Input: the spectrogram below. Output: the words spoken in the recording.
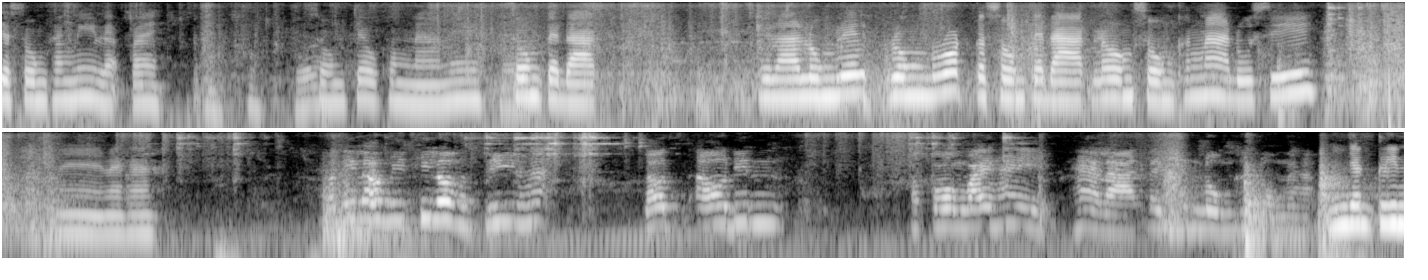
จะส่งทางนี้แหละไปส่งเจ้าข้างหน้านี่ส่งแต่ดากเวลาลงเลลงรถก็ส่งแต่ดากลองส่งข้างหน้าดูสินี่นะคะ วันนี้เรามีที่โล่งดีนะฮะ เราเอาดินมากองไว้ให้ห้าลานได้ขึ้นลงขึ้นลงนะครับมันยังกลิ่น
